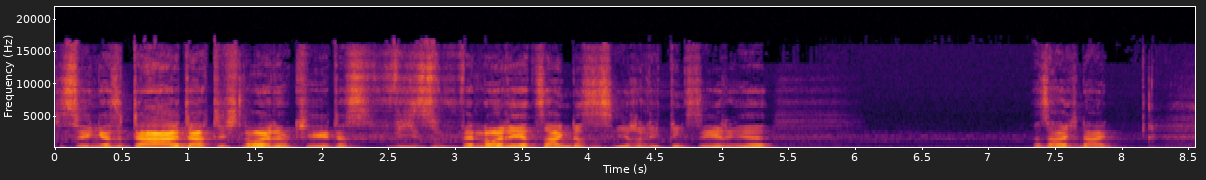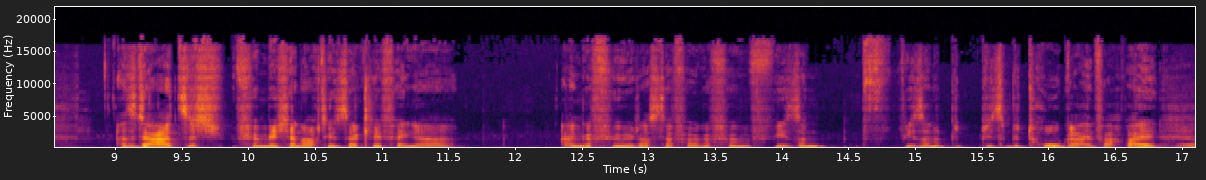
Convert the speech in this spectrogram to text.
Deswegen, also da dachte ich, Leute, okay, das, wie, wenn Leute jetzt sagen, das ist ihre Lieblingsserie, dann sage ich nein. Also da hat sich für mich dann auch dieser Cliffhanger angefühlt aus der Folge 5, wie so ein, wie so, eine, wie so ein Betrug einfach, weil ja.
